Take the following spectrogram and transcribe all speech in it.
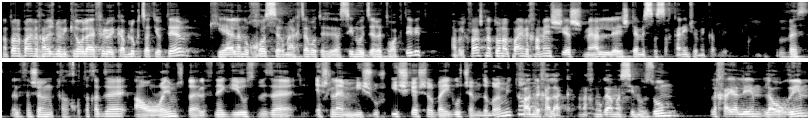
שנתון 2005 במקרה אולי אפילו יקבלו קצת יותר, כי היה לנו חוסר מהקצוות, עשינו את זה רטרואקטיבית, אבל כבר שנתון 2005 יש מעל 12 שחקנים שמקבלים. ולפני שאני ככה חותך את זה, ההורים שאתה לפני גיוס וזה, יש להם מישהו, איש קשר באיגוד שהם מדברים איתו? חד וחלק. אנחנו גם עשינו זום לחיילים, להורים,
